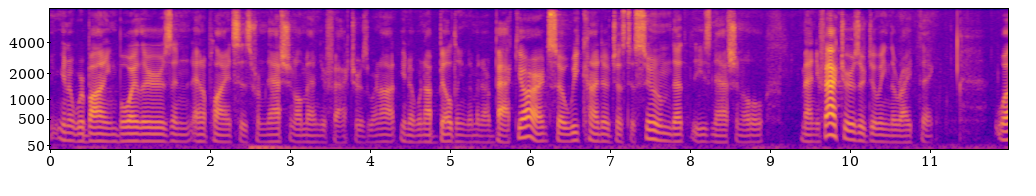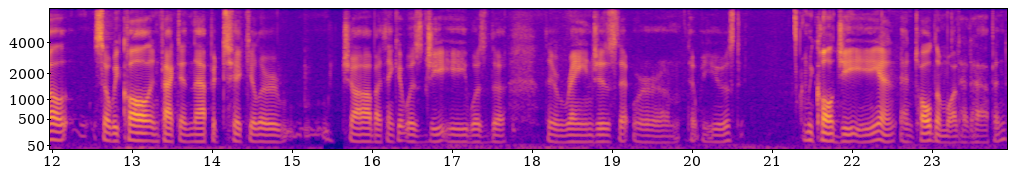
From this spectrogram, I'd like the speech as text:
you know, we're buying boilers and, and appliances from national manufacturers. We're not, you know, we're not building them in our backyard. So we kind of just assume that these national manufacturers are doing the right thing. Well, so we call, in fact, in that particular job, I think it was GE was the the ranges that were um, that we used we called GE and, and told them what had happened,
